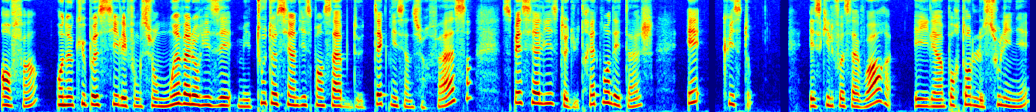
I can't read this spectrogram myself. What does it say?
Enfin, on occupe aussi les fonctions moins valorisées mais tout aussi indispensables de technicien de surface, spécialiste du traitement des tâches et cuistot. Et ce qu'il faut savoir, et il est important de le souligner,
